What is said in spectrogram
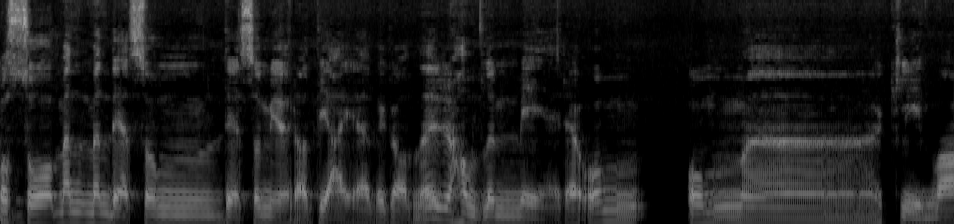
Og så, men men det, som, det som gjør at jeg er veganer, handler mer om, om eh, klima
